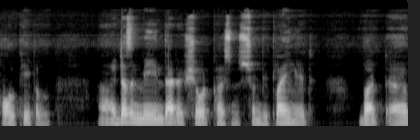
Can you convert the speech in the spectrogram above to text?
tall people. Uh, it doesn't mean that a short person shouldn't be playing it, but uh,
